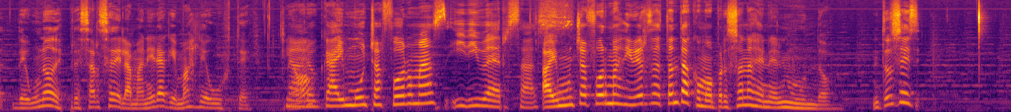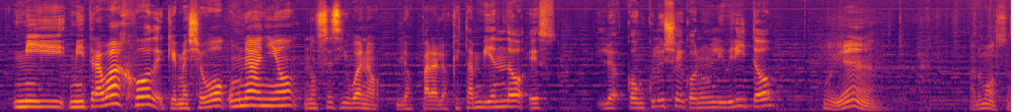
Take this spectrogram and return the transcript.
de, de uno de expresarse de la manera que más le guste. ¿no? Claro, que hay muchas formas y diversas. Hay muchas formas diversas, tantas como personas en el mundo. Entonces, mi, mi trabajo, de, que me llevó un año, no sé si, bueno, los, para los que están viendo, es lo- concluye con un librito. Muy bien. Hermoso.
